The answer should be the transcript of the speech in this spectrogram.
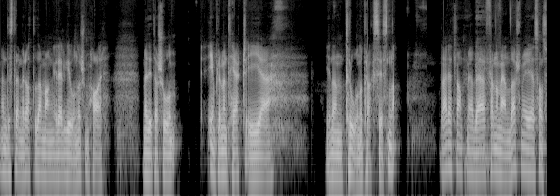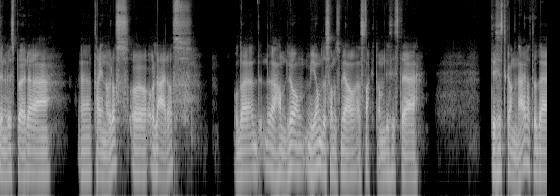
men det stemmer at det er mange religioner som har meditasjon implementert i, i den troende praksisen. Da. Det er et eller annet med det fenomenet der som vi sannsynligvis bør eh, ta inn over oss og, og lære oss. Og det, det handler jo mye om det samme som vi har snakket om de siste, de siste gangene her. At det,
